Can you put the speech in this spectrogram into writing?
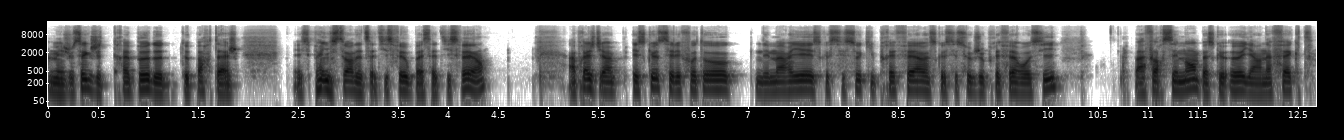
Mais je sais que j'ai très peu de, de partage. Et c'est pas une histoire d'être satisfait ou pas satisfait. Hein. Après, je dirais, est-ce que c'est les photos des mariés? Est-ce que c'est ceux qui préfèrent? Est-ce que c'est ceux que je préfère aussi? Pas forcément, parce que eux, il y a un affect.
